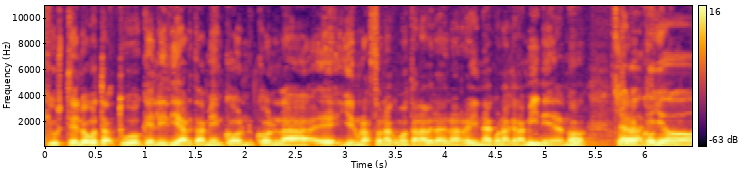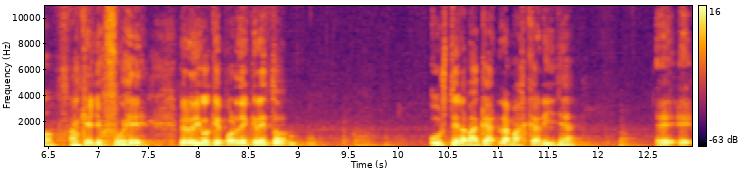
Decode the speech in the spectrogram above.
que usted luego tuvo que lidiar también con, con la. eh, y en una zona como Talavera de la Reina, con las gramíneas, ¿no? O Claro, con- aquello- aquello fue. Pero digo que por decreto, usted la, maca- la mascarilla. eh, eh,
